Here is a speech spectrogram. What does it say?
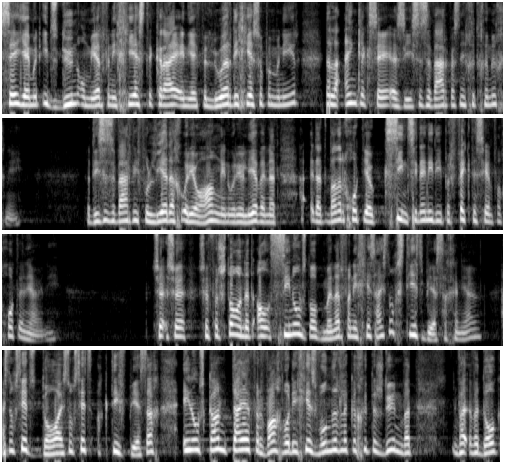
sê jy moet iets doen om meer van die gees te kry en jy verloor die gees op 'n manier, dan hulle eintlik sê is Jesus se werk was nie goed genoeg nie dat Jesus se werk nie volledig oor jou hang en oor jou lewe en dat dat wanneer God jou sien, sien hy nie die perfekte seun van God in jou nie. So so so verstaan dat al sien ons dalk minder van die Gees, hy's nog steeds besig in jou. Hy's nog steeds daar, hy's nog steeds aktief besig en ons kan tye verwag waar die Gees wonderlike goeders doen wat wat wat dalk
